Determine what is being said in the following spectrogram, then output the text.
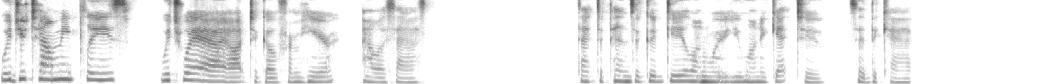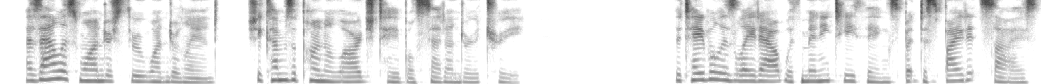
Would you tell me, please, which way I ought to go from here? Alice asked. That depends a good deal on where you want to get to, said the cat. As Alice wanders through Wonderland, she comes upon a large table set under a tree. The table is laid out with many tea things, but despite its size,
